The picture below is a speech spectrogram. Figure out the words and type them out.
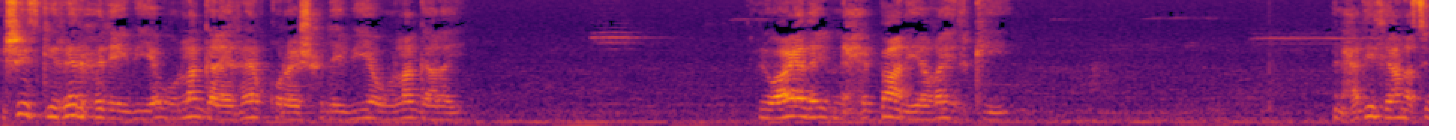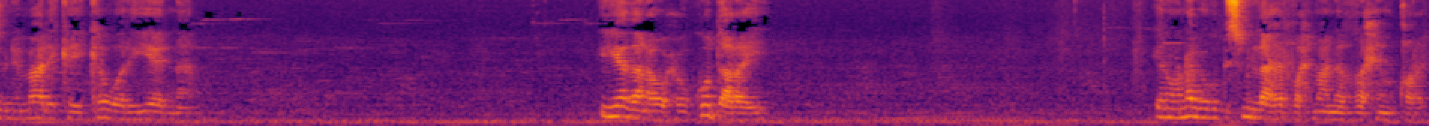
Heshiiskii reer xudaybiye uu la galay reer quraysh xudaybiye uu la galay. Riwaayada ibni xibbaan iyo keyrkii min xadiidi anas ibni malik ay ka wariyeenna iyadana wuxuu ku daray inuu nabigu bismi illaahi araxmaani araxiim qoray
